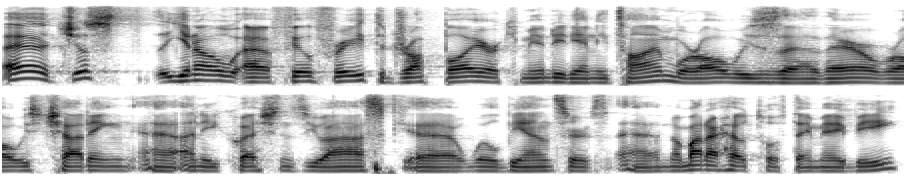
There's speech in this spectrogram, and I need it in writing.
Uh, just you know, uh, feel free to drop by our community anytime. We're always uh, there. We're always chatting. Uh, any questions you ask uh, will be answered, uh, no matter how tough they may be.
